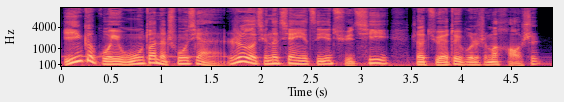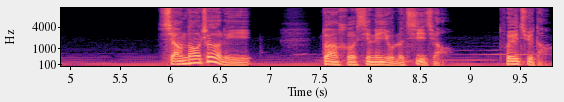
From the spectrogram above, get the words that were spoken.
一个鬼无端的出现，热情的建议自己娶妻，这绝对不是什么好事。想到这里，段和心里有了计较，推拒道：“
